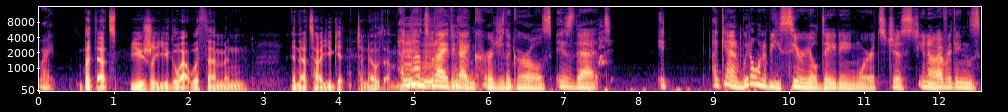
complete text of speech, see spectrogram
Right. But that's usually you go out with them and, and that's how you get to know them. And that's what I think I encourage the girls is that it, again, we don't want to be serial dating where it's just, you know, everything's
